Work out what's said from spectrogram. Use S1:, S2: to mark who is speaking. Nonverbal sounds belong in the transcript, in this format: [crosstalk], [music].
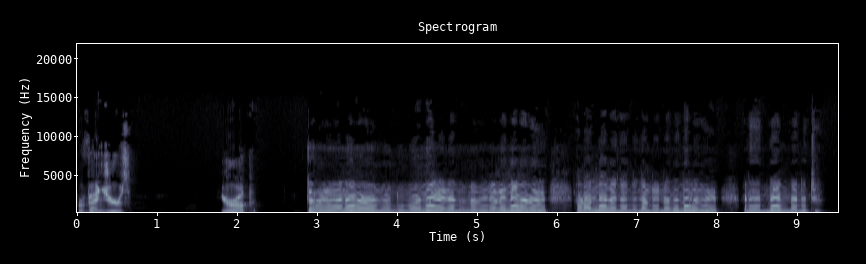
S1: Revengers, You're up.
S2: [laughs]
